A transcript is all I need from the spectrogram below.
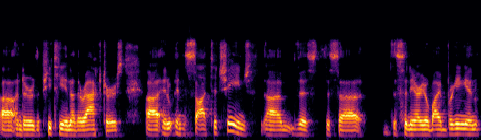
uh, under the PT and other actors, uh, and, and, sought to change um, this this uh, the scenario by bringing in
